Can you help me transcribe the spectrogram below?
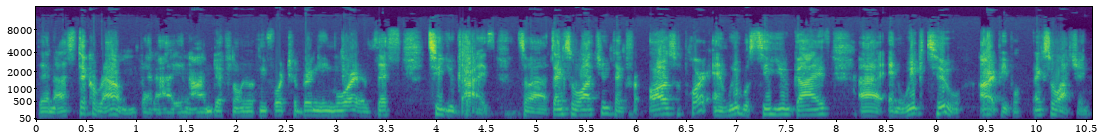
then uh, stick around. But I, you know, I'm definitely looking forward to bringing more of this to you guys. So uh, thanks for watching. Thanks for all the support, and we will see you guys uh, in week two. All right, people. Thanks for watching.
